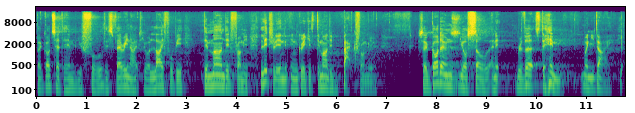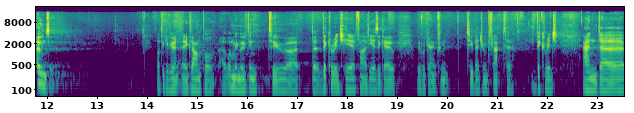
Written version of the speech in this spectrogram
But God said to him, You fool, this very night your life will be demanded from you. Literally, in, in Greek, it's demanded back from you. So God owns your soul and it reverts to him when you die. He owns it. Well, to give you an, an example, uh, when we moved into uh, the vicarage here five years ago, we were going from two bedroom flat to vicarage, and uh,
